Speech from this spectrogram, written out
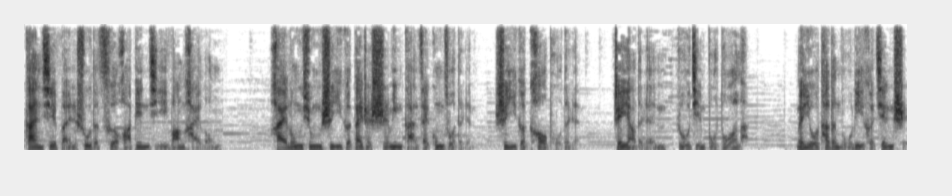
感谢本书的策划编辑王海龙，海龙兄是一个带着使命感在工作的人，是一个靠谱的人。这样的人如今不多了。没有他的努力和坚持，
